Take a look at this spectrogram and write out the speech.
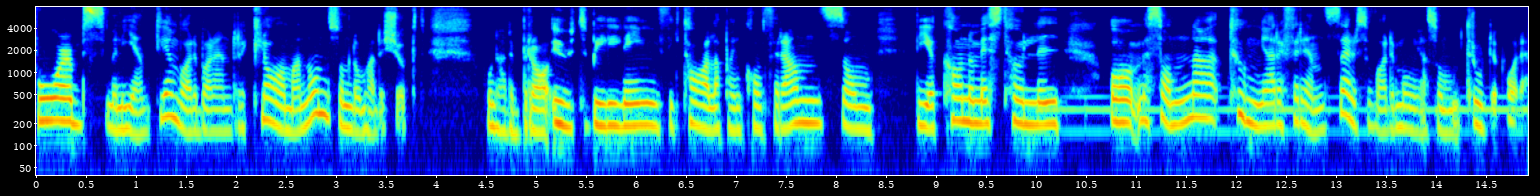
Forbes, men egentligen var det bara en reklamannons som de hade köpt. Hon hade bra utbildning, fick tala på en konferens som The Economist höll i och med sådana tunga referenser så var det många som trodde på det.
